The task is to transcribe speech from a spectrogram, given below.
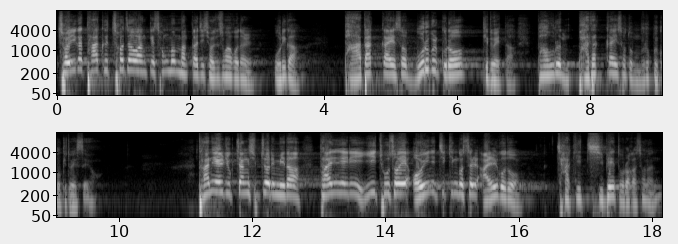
저희가 다 그 처자와 함께 성문방까지 전송하거늘 우리가 바닷가에서 무릎을 꿇어 기도했다. 바울은 바닷가에서도 무릎 꿇고 기도했어요. 다니엘 6장 10절입니다. 다니엘이 이 조서에 어인이 찍힌 것을 알고도 자기 집에 돌아가서는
